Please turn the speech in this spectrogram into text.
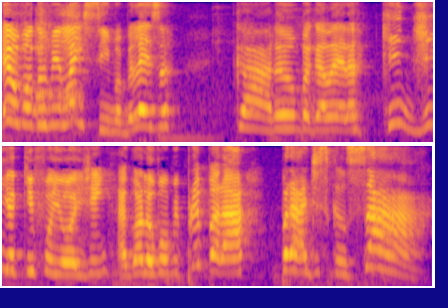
Eu vou dormir lá em cima, beleza? Caramba, galera, que dia que foi hoje, hein? Agora eu vou me preparar pra descansar.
